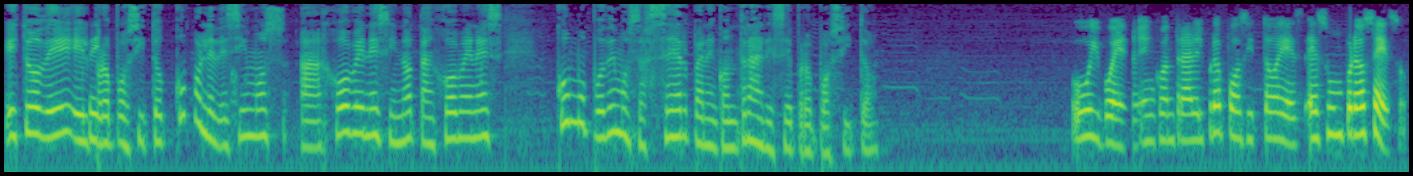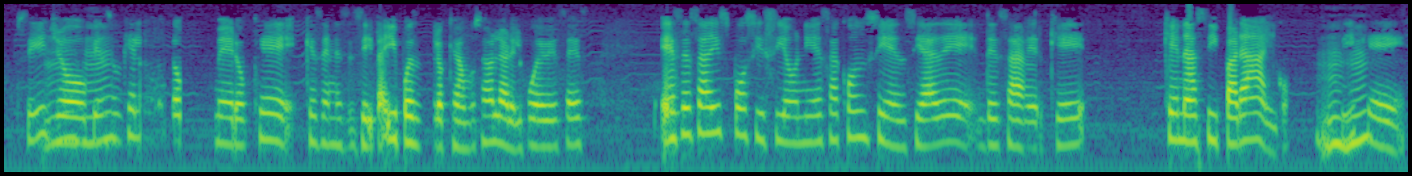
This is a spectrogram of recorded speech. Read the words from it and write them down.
Esto de el Sí. propósito, ¿cómo le decimos a jóvenes y no tan jóvenes, cómo podemos hacer para encontrar ese propósito? Uy, bueno, encontrar el propósito es, es un proceso, ¿sí? Yo pienso que lo, lo primero que, que se necesita y pues lo que vamos a hablar el jueves es, es esa disposición y esa conciencia de, de saber que, que nací para algo, ¿sí? que,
